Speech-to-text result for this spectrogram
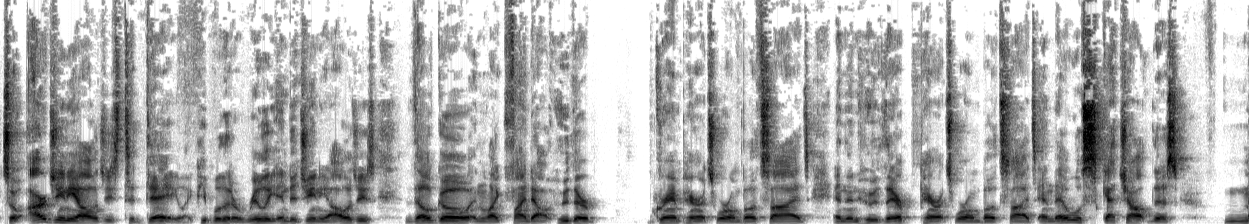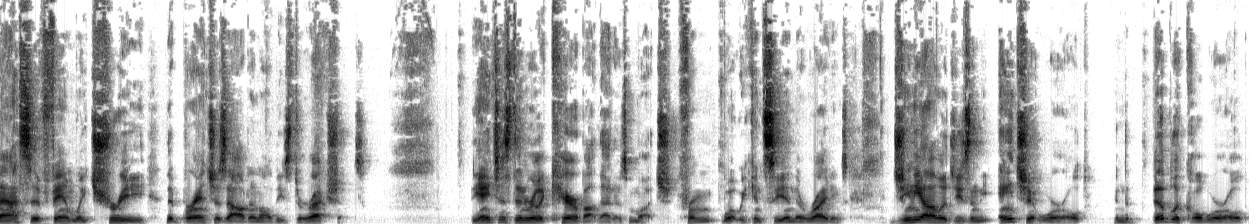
So our genealogies today, like people that are really into genealogies, they'll go and like find out who their grandparents were on both sides and then who their parents were on both sides and they will sketch out this massive family tree that branches out in all these directions. The ancients didn't really care about that as much from what we can see in their writings. Genealogies in the ancient world, in the biblical world,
